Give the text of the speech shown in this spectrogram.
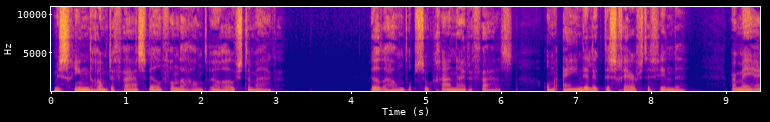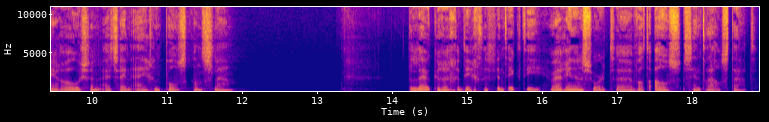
Misschien droomt de vaas wel van de hand een roos te maken. Wil de hand op zoek gaan naar de vaas om eindelijk de scherf te vinden waarmee hij rozen uit zijn eigen pols kan slaan. Leukere gedichten vind ik die waarin een soort uh, wat als centraal staat.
